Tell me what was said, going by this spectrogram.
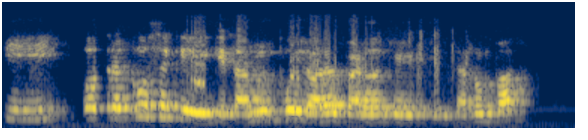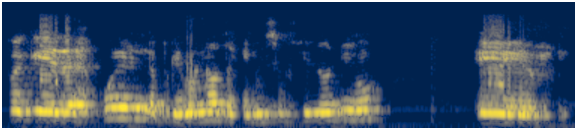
Y otra cosa que, también pude lograr, perdón que, te interrumpa, fue que después, la primera nota que me hizo Filo New, eh,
